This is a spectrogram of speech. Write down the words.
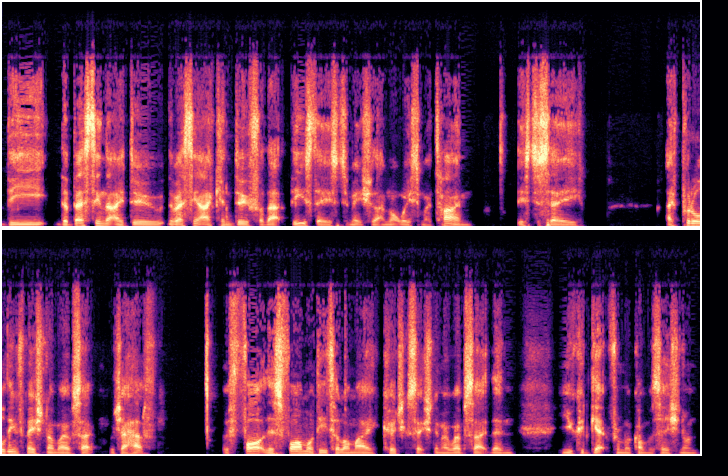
the the best thing that I do, the best thing I can do for that these days to make sure that I'm not wasting my time, is to say, I've put all the information on my website, which I have there's far more detail on my coaching section in my website than you could get from a conversation on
